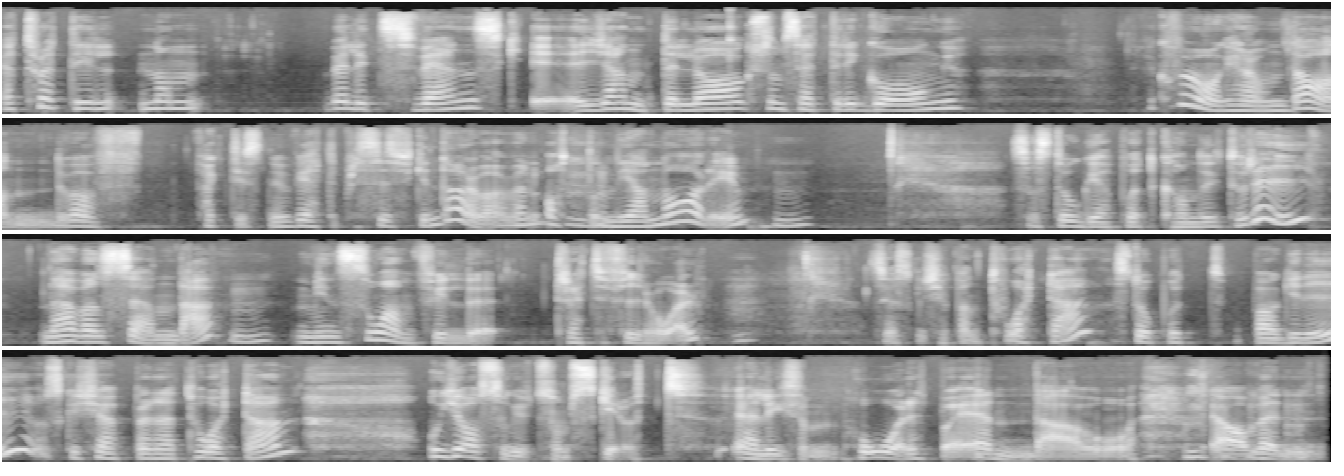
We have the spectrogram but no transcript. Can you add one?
Jag tror att det är någon väldigt svensk eh, jantelag som sätter igång. Jag kommer ihåg häromdagen, det var faktiskt, nu vet jag precis vilken dag det var, den 8 mm. januari. Mm. Så stod jag på ett konditori, det här var en söndag, mm. min son fyllde 34 år. Så jag skulle köpa en tårta, stå på ett bageri och ska köpa den här tårtan. Och jag såg ut som skrutt. Liksom, håret på ända och ja, men,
